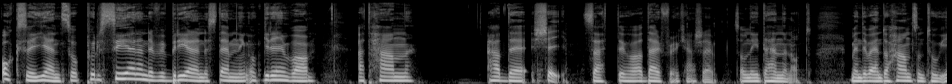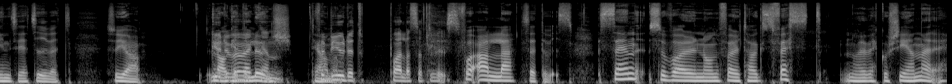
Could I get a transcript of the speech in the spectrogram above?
också igen, så pulserande, vibrerande stämning och grejen var att han hade tjej. Så att det var därför kanske som det inte hände något. Men det var ändå han som tog initiativet. Så jag var lagade lunch till honom. Förbjudet på alla sätt och vis. På alla sätt och vis. Sen så var det någon företagsfest några veckor senare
